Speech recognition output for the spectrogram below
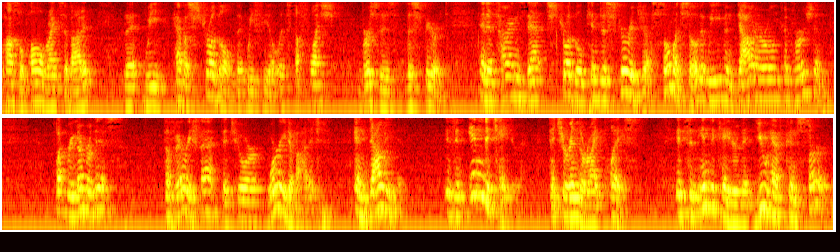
Apostle Paul writes about it that we have a struggle that we feel. It's the flesh versus the spirit. And at times that struggle can discourage us, so much so that we even doubt our own conversion. But remember this the very fact that you're worried about it and doubting it is an indicator that you're in the right place. It's an indicator that you have concern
